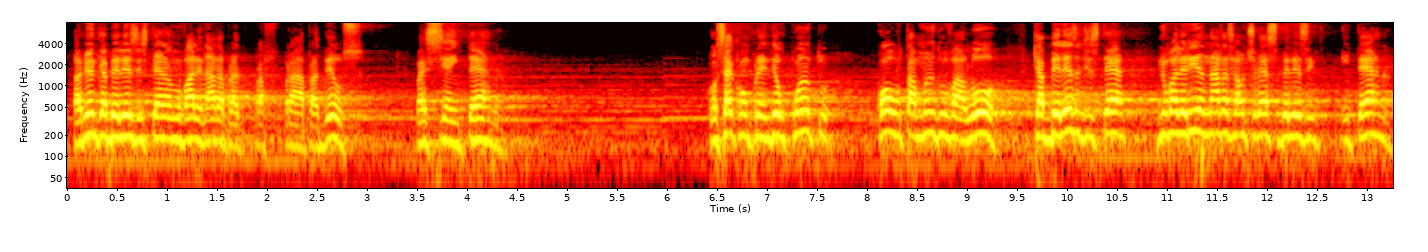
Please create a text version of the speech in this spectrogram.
Está vendo que a beleza externa não vale nada para Deus, mas sim a interna? Consegue compreender o quanto, qual o tamanho do valor, que a beleza de Esther não valeria nada se ela não tivesse beleza interna?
